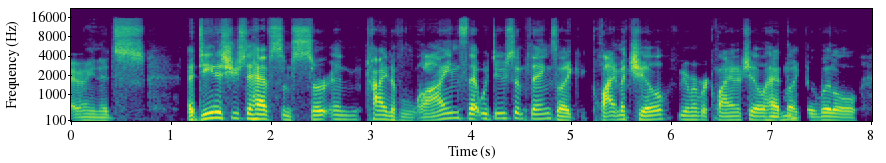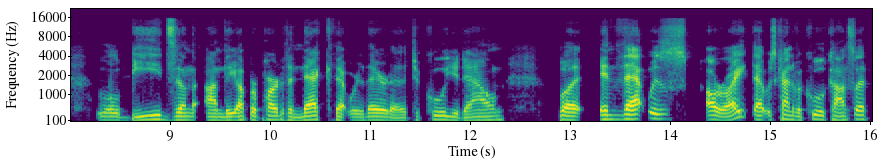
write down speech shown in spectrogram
I mean, it's Adidas used to have some certain kind of lines that would do some things like Climachill. If you remember, Climachill had Mhm. like the little little beads on on the upper part of the neck that were there to to cool you down. But and that was all right. That was kind of a cool concept.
